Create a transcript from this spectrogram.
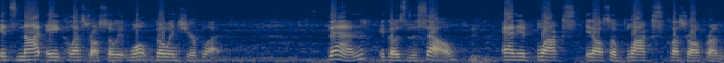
it's not a cholesterol, so it won't go into your blood. Then it goes to the cell, Mhm. and it blocks. It also blocks cholesterol from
